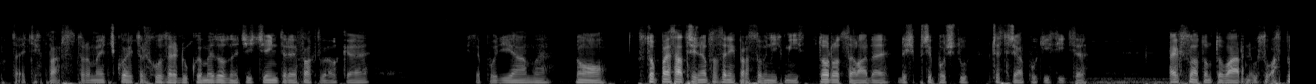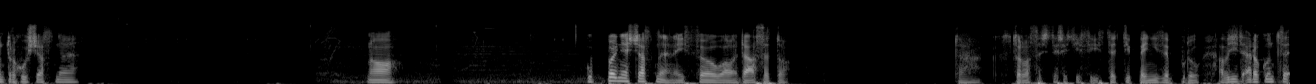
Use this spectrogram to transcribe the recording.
No, tady těch pár stromečků, jak trošku zredukujeme to znečištění, které je fakt velké. Když se podíváme, no, 153 neobsazených pracovních míst, to docela jde, když připočtu přes 3,5 tisíce. A jak jsou na tom továrny? Už jsou aspoň trochu šťastné? No. Úplně šťastné nejsou, ale dá se to. Tak, 124 tisíc, teď ty peníze budou. A vidíte, a dokonce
